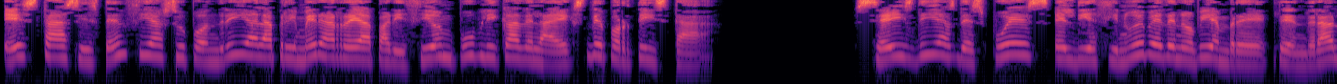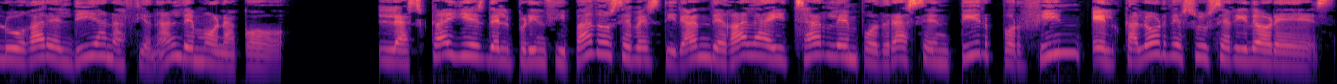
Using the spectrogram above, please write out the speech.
Esta asistencia supondría la primera reaparición pública de la ex deportista. Seis días después, el 19 de noviembre, tendrá lugar el Día Nacional de Mónaco. Las calles del Principado se vestirán de gala y Charlen podrá sentir, por fin, el calor de sus seguidores.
